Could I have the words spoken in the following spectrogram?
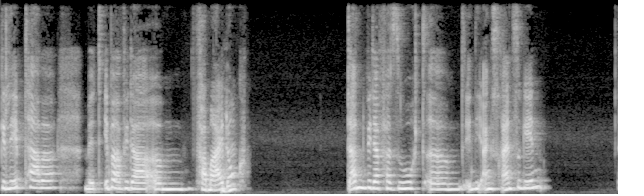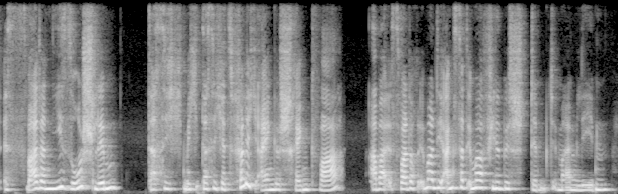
gelebt habe mit immer wieder ähm, Vermeidung. Mhm dann wieder versucht, ähm, in die Angst reinzugehen. Es war dann nie so schlimm, dass ich mich, dass ich jetzt völlig eingeschränkt war. Aber es war doch immer, die Angst hat immer viel bestimmt in meinem Leben.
